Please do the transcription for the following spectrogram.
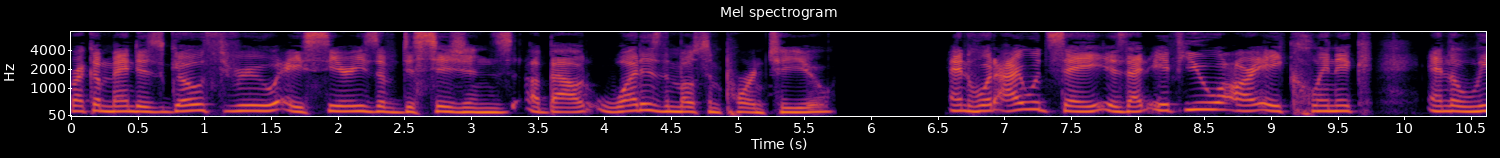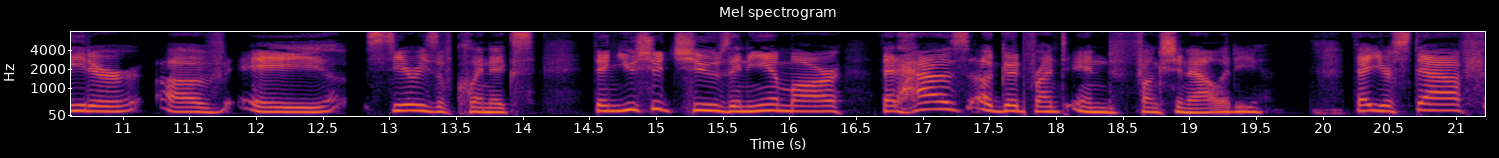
recommend is go through a series of decisions about what is the most important to you. And what I would say is that if you are a clinic and a leader of a series of clinics, then you should choose an EMR that has a good front end functionality. that your staff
